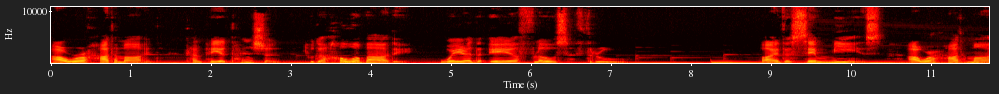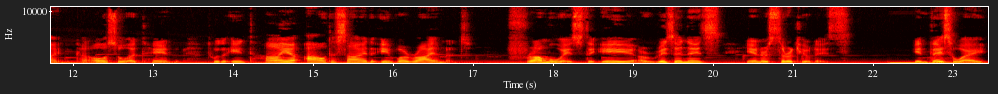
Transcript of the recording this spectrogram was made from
our heart mind can pay attention to the whole body where the air flows through. By the same means, our heart mind can also attend to the entire outside environment from which the air originates and circulates. In this way,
